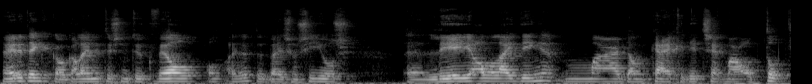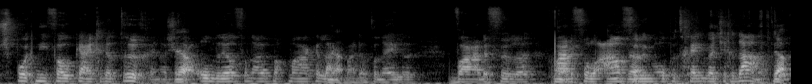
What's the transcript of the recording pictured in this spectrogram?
nee, dat denk ik ook. Alleen het is natuurlijk wel, eh, bij zo'n CIO's eh, leer je allerlei dingen, maar dan krijg je dit zeg maar op topsportniveau krijg je dat terug. En als je Ja. daar onderdeel van uit mag maken, lijkt Ja. mij dat een hele waardevolle, waardevolle aanvulling op hetgeen wat je gedaan hebt. Ja.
